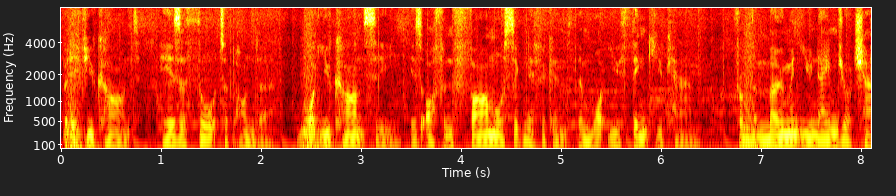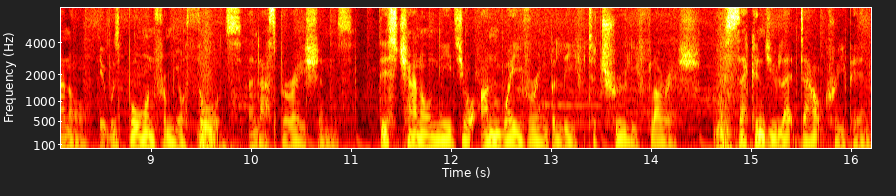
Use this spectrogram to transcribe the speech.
But if you can't, here's a thought to ponder. What you can't see is often far more significant than what you think you can. From the moment you named your channel, it was born from your thoughts and aspirations. This channel needs your unwavering belief to truly flourish. The second you let doubt creep in,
